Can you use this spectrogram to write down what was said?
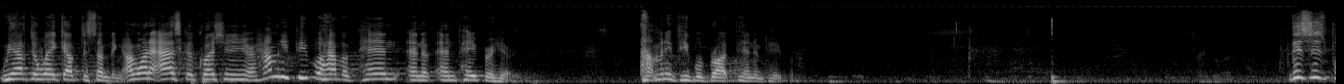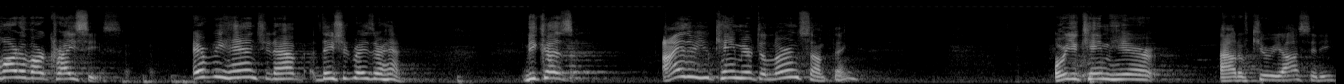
We have to wake up to something. I want to ask a question here. How many people have a pen and, a, and paper here? How many people brought pen and paper? This is part of our crises. Every hand should have, they should raise their hand. Because either you came here to learn something, or you came here out of curiosity,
